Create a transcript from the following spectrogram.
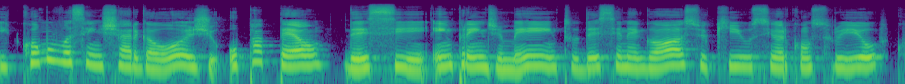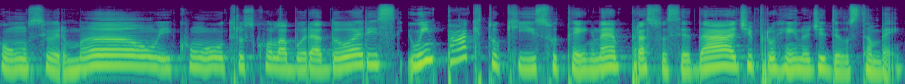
e como você enxerga hoje o papel desse empreendimento, desse negócio que o senhor construiu com o seu irmão e com outros colaboradores, o impacto que isso tem, né, para a sociedade e para o reino de Deus também.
